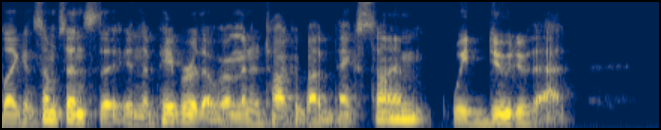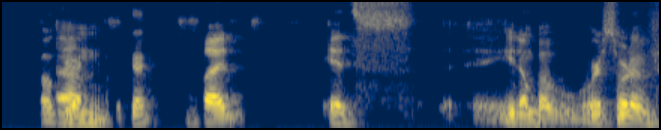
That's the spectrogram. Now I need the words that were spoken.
like in some sense, that in the paper that I'm going to talk about next time, we do do that. Okay. Um, okay. but it's you know but we're sort of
